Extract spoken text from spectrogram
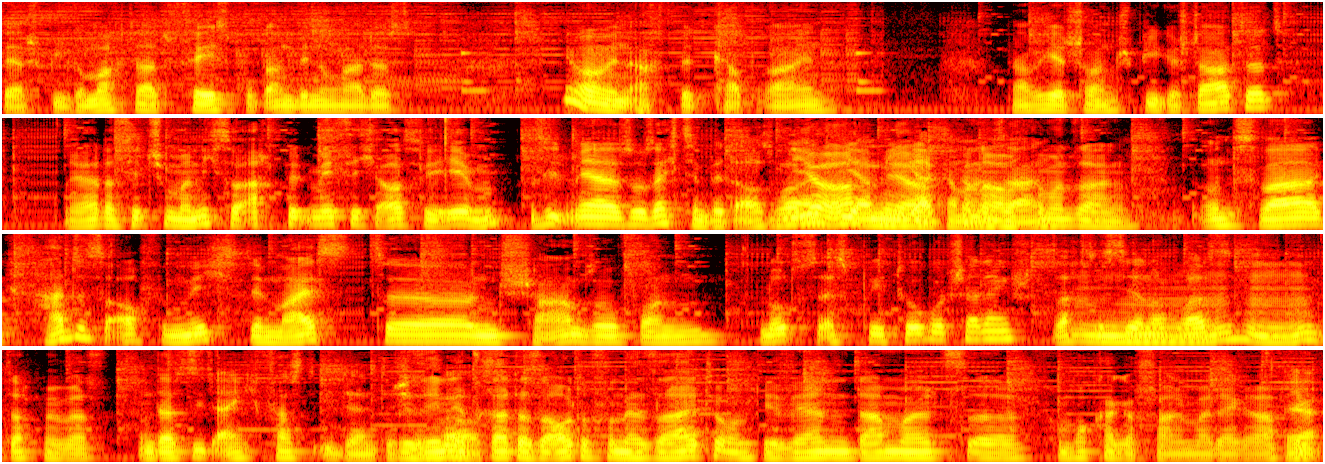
wer das Spiel gemacht hat, Facebook-Anbindung hat es. Gehen wir mal in den 8-Bit-Cup rein. Da habe ich jetzt schon ein Spiel gestartet. Ja, das sieht schon mal nicht so 8-Bit-mäßig aus wie eben. Sieht mehr so 16-Bit aus, war wie Amiga, kann man genau, sagen. kann man sagen. Und zwar hat es auch für mich den meisten Charme so von Lotus Esprit Turbo Challenge. Sagt es dir noch was? Mhm, sag mir was. Und das sieht eigentlich fast identisch Wir sehen aus. jetzt gerade das Auto von der Seite und wir wären damals äh, vom Hocker gefallen bei der Grafik. Ja.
